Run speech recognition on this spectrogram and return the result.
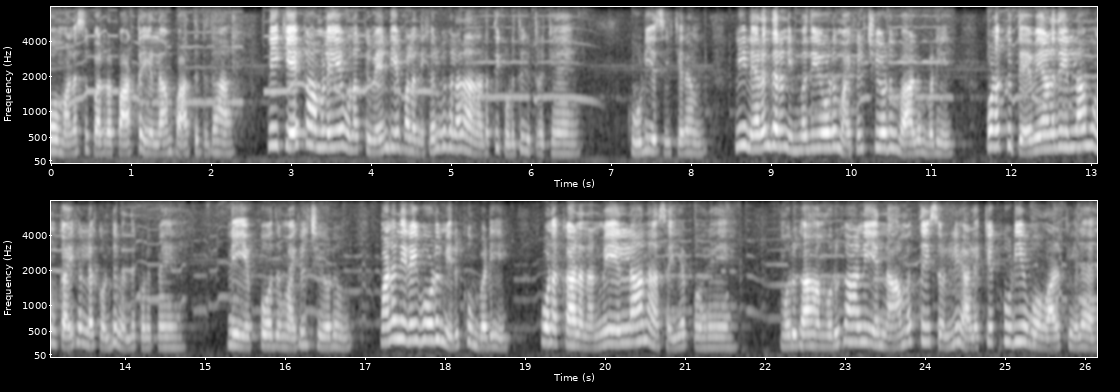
உன் மனசு படுற பாட்டை எல்லாம் பார்த்துட்டு தான். நீ கேட்காமலேயே உனக்கு வேண்டிய பல நிகழ்வுகளை நான் நடத்தி கொடுத்துக்கிட்டு இருக்கேன். கூடிய சீக்கிரம் நீ நிரந்தர நிம்மதியோடும் மகிழ்ச்சியோடும் வாழும்படி உனக்கு தேவையானதையெல்லாம் உன் கைகளில் கொண்டு வந்து கொடுப்பேன். நீ எப்போதும் மகிழ்ச்சியோடும் மனநிறைவோடும் இருக்கும்படி உனக்கான நன்மையெல்லாம் நான் செய்ய போகிறேன் முருகா முருகானி என் நாமத்தை சொல்லி அழைக்கக்கூடிய உன் வாழ்க்கையில்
